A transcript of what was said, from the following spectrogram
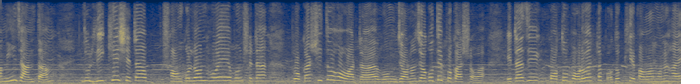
আমিই জানতাম। কিন্তু লিখে সেটা সংকলন হয়ে এবং সেটা প্রকাশিত হওয়াটা এবং জনজগতে প্রকাশ হওয়া, এটা যে কত বড় একটা পদক্ষেপ আমার মনে হয়।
